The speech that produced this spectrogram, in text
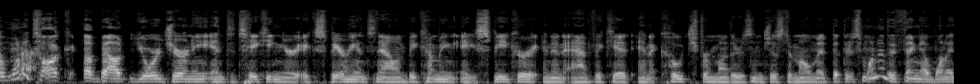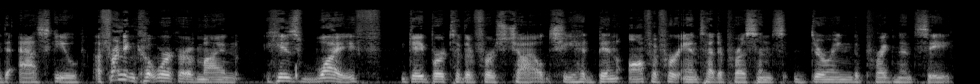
I want to talk about your journey into taking your experience now and becoming a speaker and an advocate and a coach for mothers in just a moment. But there's one other thing I wanted to ask you. A friend and coworker of mine, his wife gave birth to their first child. She had been off of her antidepressants during the pregnancy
